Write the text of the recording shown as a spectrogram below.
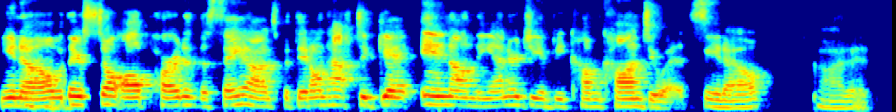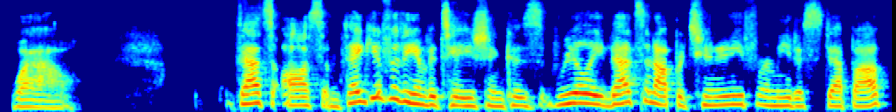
you know Mhm. they're still all part of the seance but they don't have to get in on the energy and become conduits you know Got it. Wow. That's awesome. Thank you for the invitation because really that's an opportunity for me to step up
